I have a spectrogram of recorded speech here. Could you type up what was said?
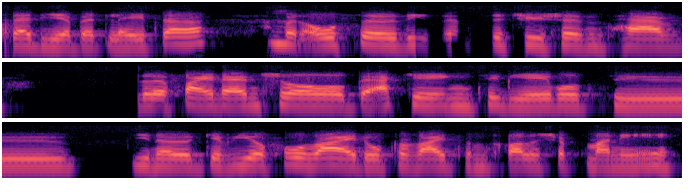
study a bit later, mm-hmm. but also these institutions have the financial backing to be able to, you know, give you a full ride or provide some scholarship money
